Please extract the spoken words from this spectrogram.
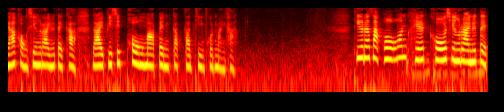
นะคะของเชียงรายยูไนเต็ดค่ะ ได้พิชิตพงษ์มาเป็นกัปตันทีมคนใหม่ค่ะธีรศักดิ์โพธิ์อ้น head coach เชียงรายยูไนเต็ด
